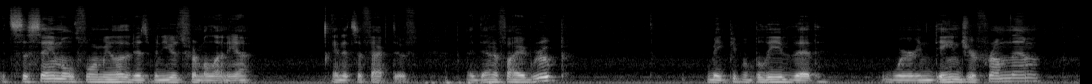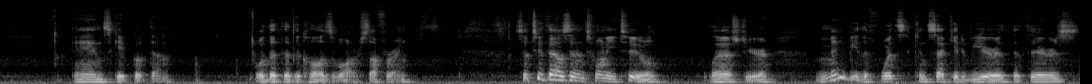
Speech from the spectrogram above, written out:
It's the same old formula that has been used for millennia, and it's effective. Identify a group, make people believe that we're in danger from them, and scapegoat them, or that they're the cause of our suffering. So 2022, last year, may be the fourth consecutive year that there's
